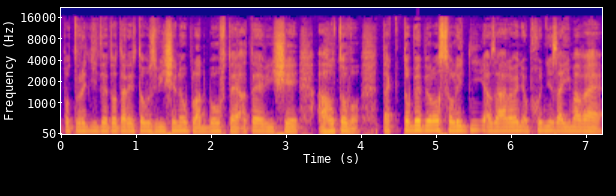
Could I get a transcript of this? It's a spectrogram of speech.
potvrdíte to tady tou zvýšenou platbou v té a té výši a hotovo. Tak to by bylo solidní a zároveň obchodně zajímavé,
